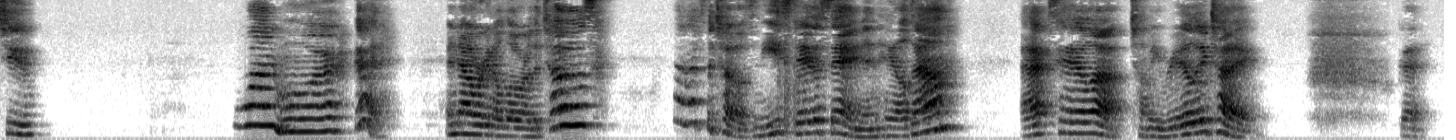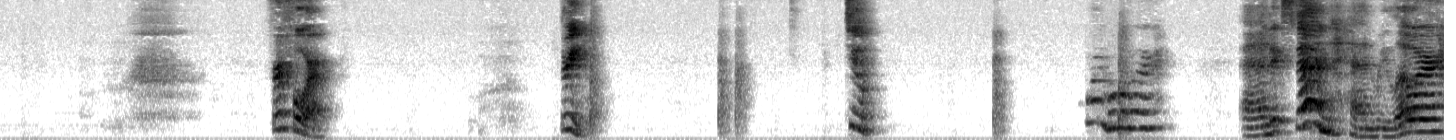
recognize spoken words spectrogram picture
two, one more. Good. And now we're going to lower the toes and lift the toes. Knees stay the same. Inhale down, exhale up. Tummy really tight. Good. For four, three, two, one more. And extend. And we lower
